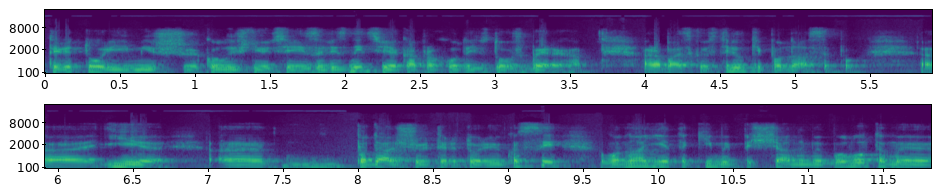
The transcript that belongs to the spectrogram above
території між колишньою цією залізницею, яка проходить вздовж берега Арабатської стрілки по насипу, і подальшою територією коси, вона є такими піщаними болотами,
